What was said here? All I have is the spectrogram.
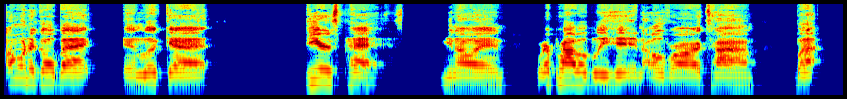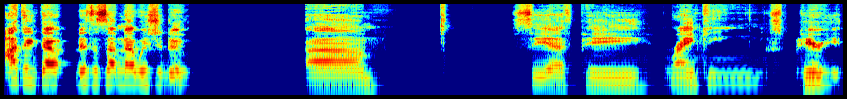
I want to go back and look at years past, you know, and we're probably hitting over our time, but I think that this is something that we should do. Um, CFP rankings, period.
